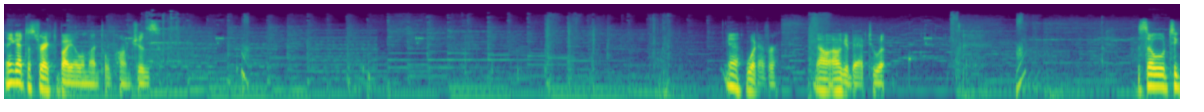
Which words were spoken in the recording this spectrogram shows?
then got distracted by elemental punches. Yeah, whatever. Now I'll get back to it. So to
